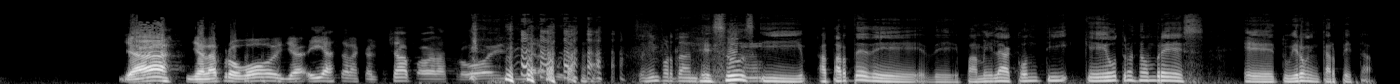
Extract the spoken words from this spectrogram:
Ya, ya la probó, ya, y hasta la calchapa la probó en. Eso es importante. Jesús, Mm. y aparte de, de Pamela Conti, ¿qué otros nombres eh, tuvieron en carpeta?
